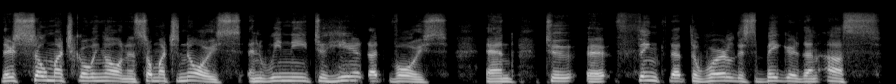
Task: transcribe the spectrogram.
there's so much going on and so much noise and we need to hear that voice and to uh, think that the world is bigger than us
